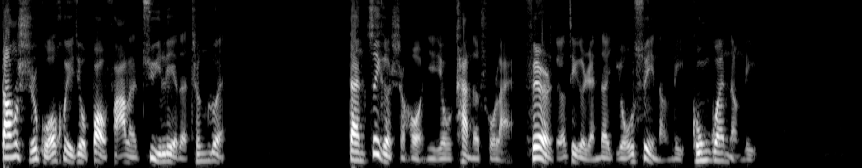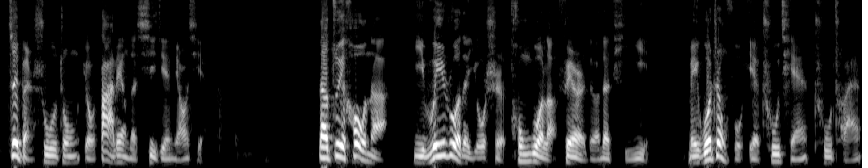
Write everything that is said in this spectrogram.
当时国会就爆发了剧烈的争论。但这个时候你就看得出来，菲尔德这个人的游说能力、公关能力。这本书中有大量的细节描写。那最后呢，以微弱的优势通过了菲尔德的提议，美国政府也出钱出船。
